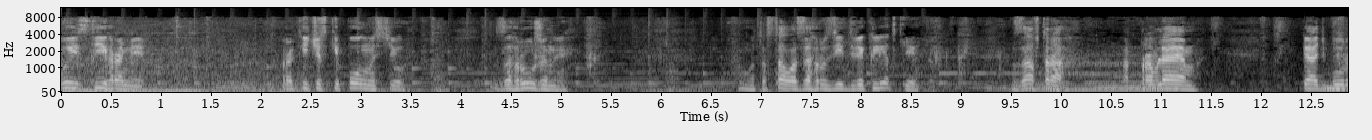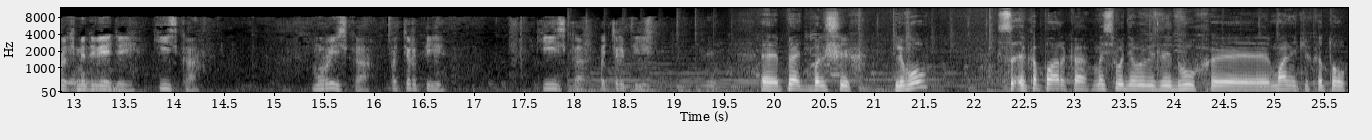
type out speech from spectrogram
Львы с тиграми практически полностью загружены. Вот, осталось загрузить две клетки. Завтра отправляем пять бурых медведей. Киська, Мурыська, потерпи. Киська, потерпи. Э, Пять больших львов с экопарка. Мы сегодня вывезли двух э, маленьких котов.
